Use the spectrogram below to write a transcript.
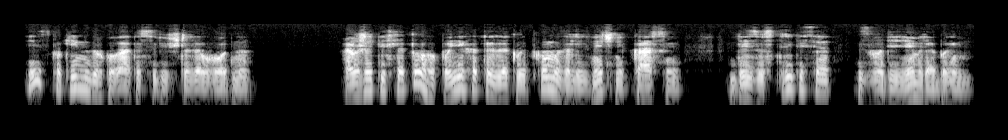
і спокійно друкувати собі що завгодно. А вже після того поїхати за квитком у залізничні каси, де й зустрітися з водієм рябим.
